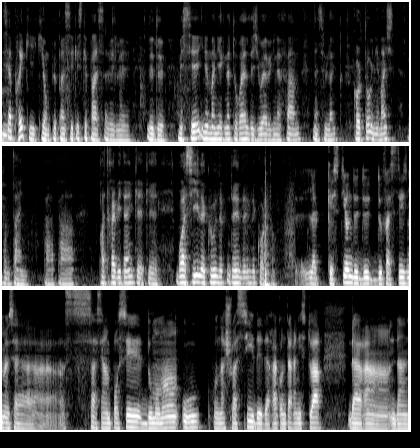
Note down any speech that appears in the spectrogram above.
C'est après qu'on peut penser qu'est-ce qui passe avec les, les deux. Mais c'est une manière naturelle de jouer avec une femme dans ce lac. Corto, une image longtemps, pas, pas, pas très évident que, voici le coup de, Corto. La question du fascisme, ça, s'est imposé du moment où on a choisi de, raconter une histoire dans, dans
